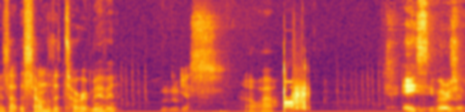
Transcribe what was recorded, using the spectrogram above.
Is that the sound of the turret moving? Mm-hmm. Yes. Oh wow. Ace immersion.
